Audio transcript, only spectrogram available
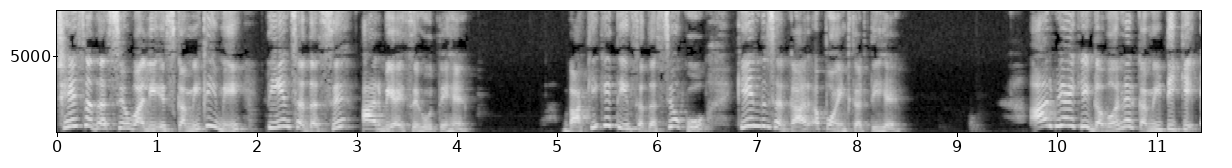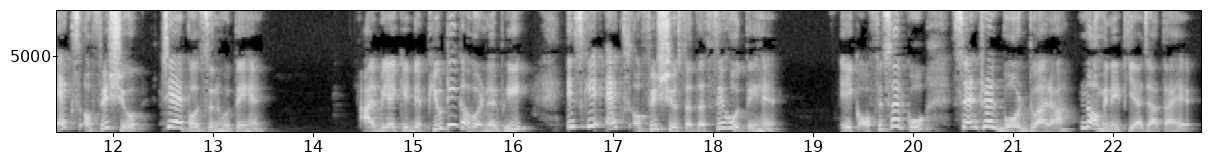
छह सदस्यों वाली इस कमेटी में तीन सदस्य आरबीआई से होते हैं। बाकी के तीन सदस्यों को केंद्र सरकार अपॉइंट करती है। आरबीआई की गवर्नर कमेटी के एक्स ऑफिशियो चेयरपर्सन होते हैं। आरबीआई के डेप्यूटी गवर्नर भी इसके एक्स ऑफिशियो सदस्य होते हैं। एक ऑफिसर को सेंट्रल बोर्ड द्वारा नॉमिनेट किया जाता है।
